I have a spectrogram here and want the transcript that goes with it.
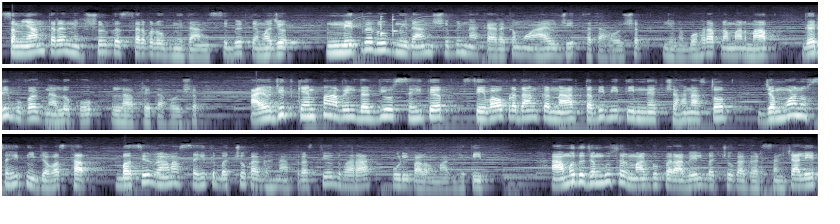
સમયાંતરે નિઃશુલ્ક સર્વરોગ નિદાન શિબિર તેમજ નેત્ર રોગ નિદાન શિબિરના કાર્યક્રમો આયોજિત થતા હોય છે, જેનો બહોળા પ્રમાણમાં ગરીબ વર્ગના લોકો લાભ લેતા હોય છે. આયોજિત કેમ્પમાં આવેલ દર્દીઓ સહિત સેવાઓ પ્રદાન કરનાર તબીબી ટીમને ચા નાસ્તો જમવાનું સહિતની વ્યવસ્થા, બસીર રાણા સહિત બચ્ચો કા ઘરના ત્રસ્તીઓ દ્વારા પૂરી પાડવામાં આવી હતી. આમોદ જંબુસર માર્ગ ઉપર આવેલ બચ્ચો કા ઘર સંચાલિત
